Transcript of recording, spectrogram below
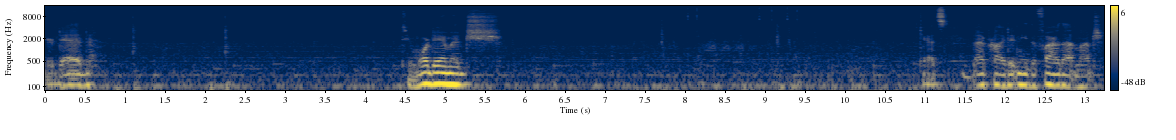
You're dead. Two more damage. Okay, I probably didn't need to fire that much.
